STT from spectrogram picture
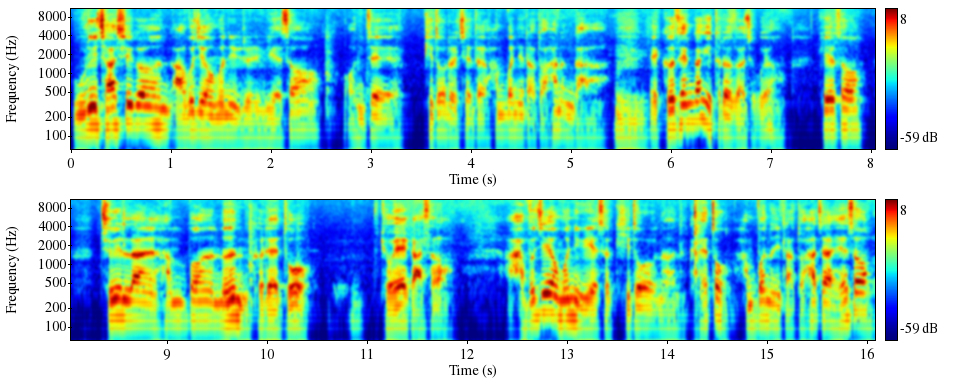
우리 자식은 아버지 어머니를 위해서 언제 기도를 제대로 한 번이라도 하는가 음. 예, 그 생각이 들어가지고요. 그래서 주일날 한 번은 그래도 교회 가서 아버지 어머니 위해서 기도는 그래도 한 번이라도 하자 해서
